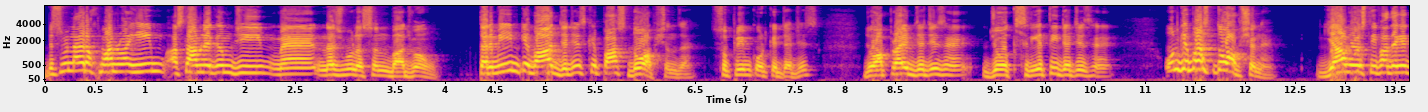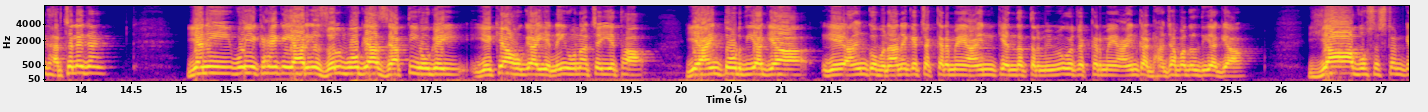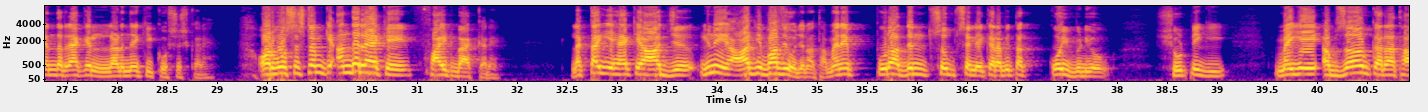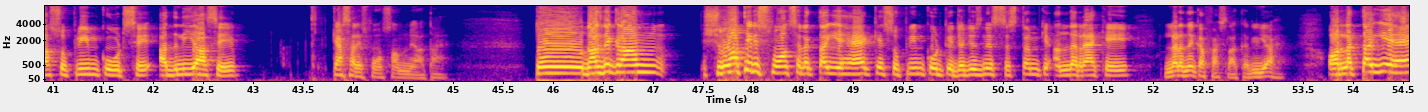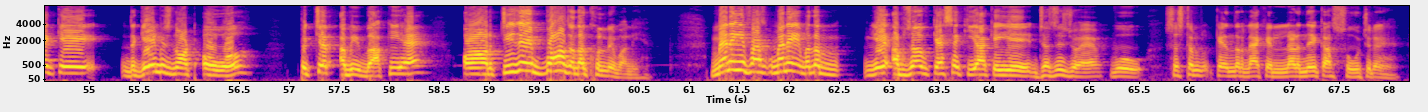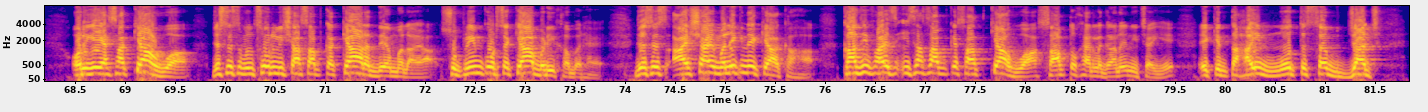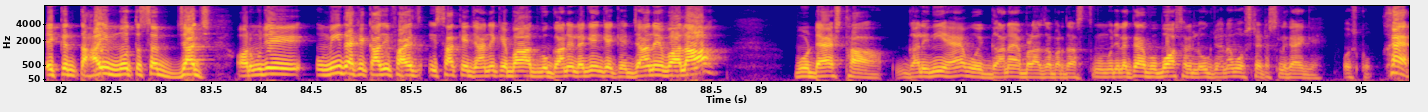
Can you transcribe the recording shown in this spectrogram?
बिस्मिल्लाहिर्रहमानिर्रहीम। अस्सलाम जी, मैं नजमुल हसन बाजवा हूँ। तरमीम के बाद जजेस के पास दो ऑप्शंस हैं, सुप्रीम कोर्ट के जजेस, जो अपराइट जजेस हैं, जो अक्सरियती जजेस हैं, उनके पास दो ऑप्शन हैं। या वो इस्तीफा देके घर चले जाएँ, यानी वो ये कहें कि यार ये जुल्म हो गया, ज्यादती हो गई, ये क्या हो गया, ये नहीं होना चाहिए था, ये आइन तोड़ दिया गया, ये आइन को बनाने के चक्कर में, आइन के अंदर तरमीमों के चक्कर में, आइन का ढांचा बदल दिया गया, या वो सिस्टम के अंदर रह के लड़ने की कोशिश करें। और वो सिस्टम के अंदर रह के फाइट बैक करें। लगता यह है कि आज यू नहीं आज ये वाजे हो जाना था। मैंने पूरा दिन सुबह से लेकर अभी तक कोई वीडियो शूट नहीं की। मैं ये ऑब्ज़र्व कर रहा था सुप्रीम कोर्ट से, अदलिया से, कैसा रिस्पॉन्स सामने आता है। तो नाजन कराम शुरुआती रिस्पॉन्स से लगता यह है कि सुप्रीम कोर्ट के जजेस ने सिस्टम के अंदर रह के लड़ने का फैसला कर लिया है। और लगता यह है कि the game is not over picture अभी बाकी है। और चीज़ें बहुत ज़्यादा खुलने वाली हैं। मैंने ये मैंने मतलब ये ऑब्ज़र्व कैसे किया कि ये जजेस जो है, वो सिस्टम के अंदर रह के लड़ने का सोच रहे हैं? और ये ऐसा क्या हुआ? जस्टिस मंसूर अली शाह साहब का क्या रद्द अमल आया? सुप्रीम कोर्ट से क्या बड़ी खबर है? जस्टिस आयशा मलिक ने क्या कहा? काजी फाइज ईसा साहब के साथ क्या हुआ? साहब तो खैर लगाने नहीं चाहिए। एक इंतहाई मोतसब जज, एक इंतहाई मोतसब जज। और मुझे उम्मीद है कि काजी फाइज ईसा के जाने के बाद वो गाने लगेंगे कि जाने वाला वो डैश था। गाली नहीं है, वो एक गाना है बड़ा ज़बरदस्त। मुझे लगता है वो बहुत सारे लोग जो है ना, वो स्टेटस लगाएँगे उसको। खैर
